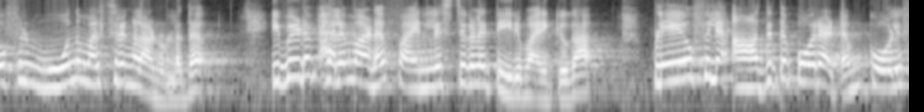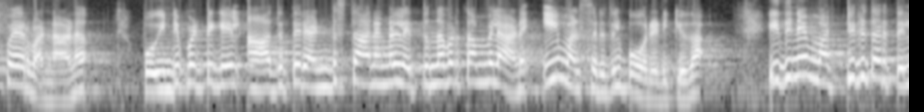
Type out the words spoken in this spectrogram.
ഓഫിൽ മൂന്ന് മത്സരങ്ങളാണുള്ളത്. ഇവയുടെ ഫലമാണ് ഫൈനലിസ്റ്റുകളെ തീരുമാനിക്കുക. പ്ലേ ഓഫിലെ ആദ്യത്തെ പോരാട്ടം ക്വാളിഫയർ വൺ ആണ് പോയിന്റ് പട്ടികയിൽ ആദ്യത്തെ രണ്ട് സ്ഥാനങ്ങളിൽ എത്തുന്നവർ തമ്മിലാണ് ഈ മത്സരത്തിൽ പോരടിക്കുക. ഇതിനെ മറ്റൊരു തരത്തിൽ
